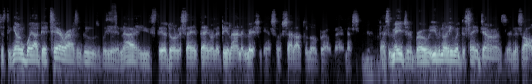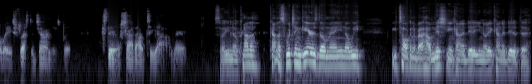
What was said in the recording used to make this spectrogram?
just a young boy out there terrorizing dudes. But yeah, now he's still doing the same thing on the D line in Michigan. So shout out to little bro, man. That's yeah, that's major, bro. Even though he went to St. John's and it's always flush to Johnny's, but still shout out to y'all, man. So you know, kind of kind of switching gears though, man. You know, we you talking about how Michigan kind of did it. You know, they kind of did it the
